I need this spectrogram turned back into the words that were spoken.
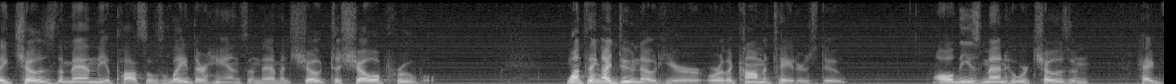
They chose the men. The apostles laid their hands on them and showed to show approval. One thing I do note here, or the commentators do, all these men who were chosen had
